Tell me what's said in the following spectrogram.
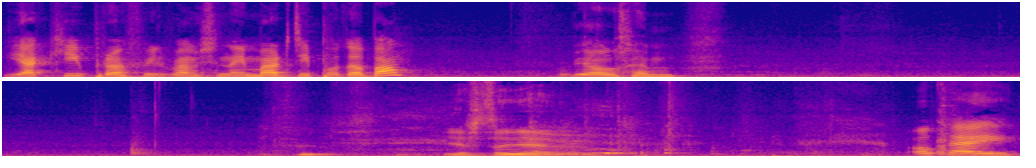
Jaki profil Wam się najbardziej podoba? Biolchem. Jeszcze nie wiem. Okej,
